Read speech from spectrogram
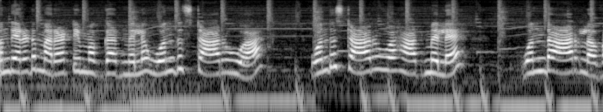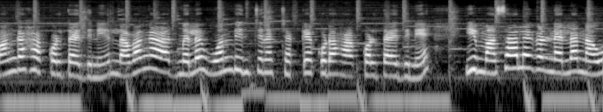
ಒಂದೆರಡು ಮರಾಠಿ ಮಗ್ಗಾದ್ಮೇಲೆ ಒಂದು ಸ್ಟಾರ್ ಹೂವು, ಒಂದು ಸ್ಟಾರ್ ಹೂವು ಆದಮೇಲೆ ಒಂದು ಆರು ಲವಂಗ ಹಾಕ್ಕೊಳ್ತಾ ಇದ್ದೀನಿ. ಲವಂಗ ಆದಮೇಲೆ ಒಂದು ಇಂಚಿನ ಚಕ್ಕೆ ಕೂಡ ಹಾಕ್ಕೊಳ್ತಾ ಇದ್ದೀನಿ. ಈ ಮಸಾಲೆಗಳನ್ನೆಲ್ಲ ನಾವು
